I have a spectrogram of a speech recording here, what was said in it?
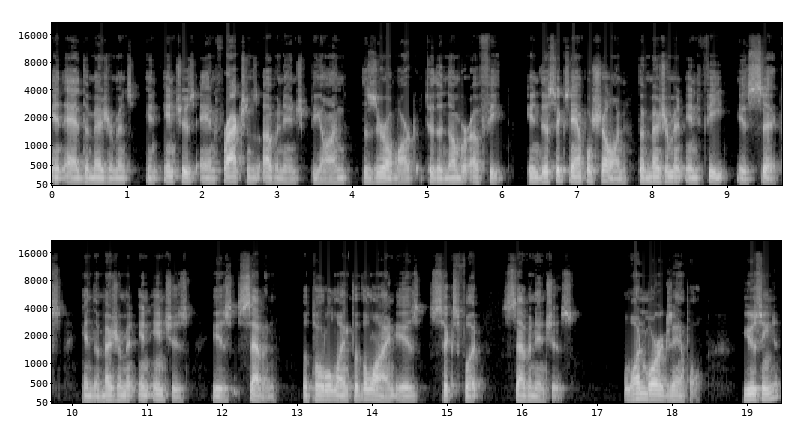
and add the measurements in inches and fractions of an inch beyond the zero mark to the number of feet. In this example shown, the measurement in feet is 6 and the measurement in inches is 7. The total length of the line is 6 foot 7 inches. One more example. Using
